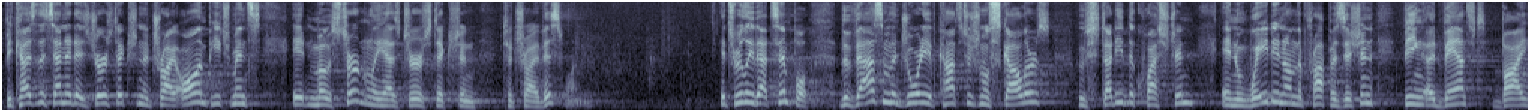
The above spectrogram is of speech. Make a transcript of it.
Because the Senate has jurisdiction to try all impeachments, it most certainly has jurisdiction to try this one. It's really that simple. The vast majority of constitutional scholars who studied the question and weighed in on the proposition being advanced by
